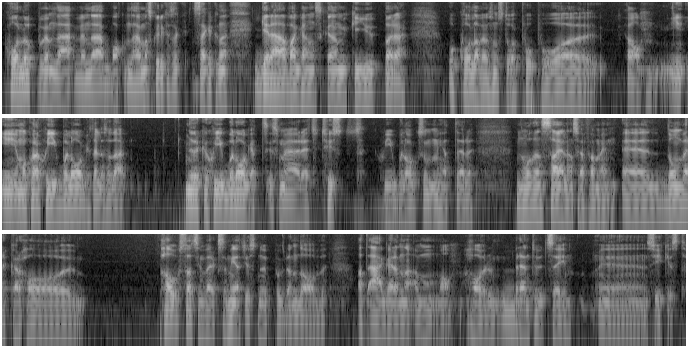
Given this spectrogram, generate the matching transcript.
kolla upp vem det, är, vem det är bakom det här. Man skulle säk- säkert kunna gräva ganska mycket djupare och kolla vem som står på, på ja, om man kollar skivbolaget eller sådär. Nu verkar skivbolaget, som är ett tyst skivbolag som heter Northern Silence har jag för mig. Eh, de verkar ha pausat sin verksamhet just nu på grund av att ägaren mm, ja, har bränt ut sig eh, psykiskt.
